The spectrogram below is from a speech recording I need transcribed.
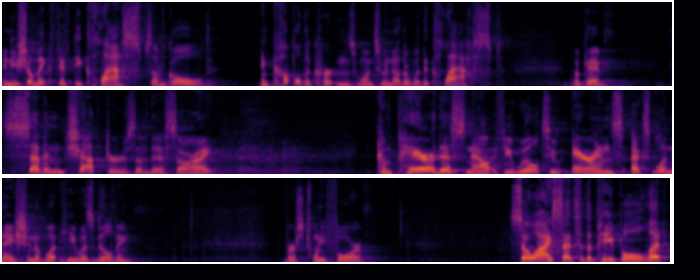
and you shall make fifty clasps of gold, and couple the curtains one to another with the clasps. Okay, seven chapters of this, all right? Compare this now, if you will, to Aaron's explanation of what he was building. Verse 24. So I said to the people, Let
